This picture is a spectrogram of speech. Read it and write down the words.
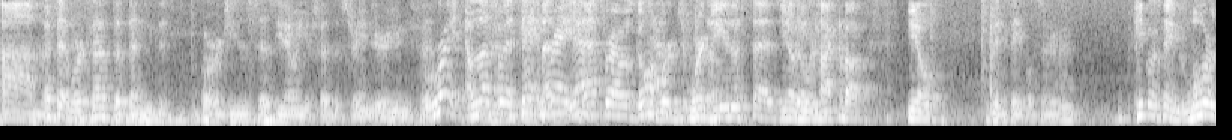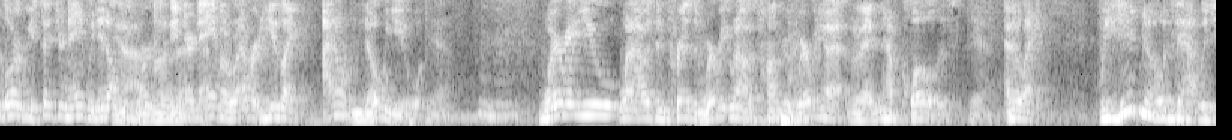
um, If that works out, that then the part where Jesus says, you know, when you fed the stranger, you fed right. And oh, that's what I said. That's, Right, yeah. that's where I was going. Yeah. Where, where So- Jesus says, you know, so he's would you- talking about, you know, good faithful servant. people are saying, Lord, Lord, we said your name, we did all Yeah, these works in your name, or whatever. And he's like, I don't know you. Yeah. Mm-hmm. Where were you when I was in prison? Where were you when I was hungry? Where were you when I didn't have clothes? Yeah. And they're like, we didn't know that was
